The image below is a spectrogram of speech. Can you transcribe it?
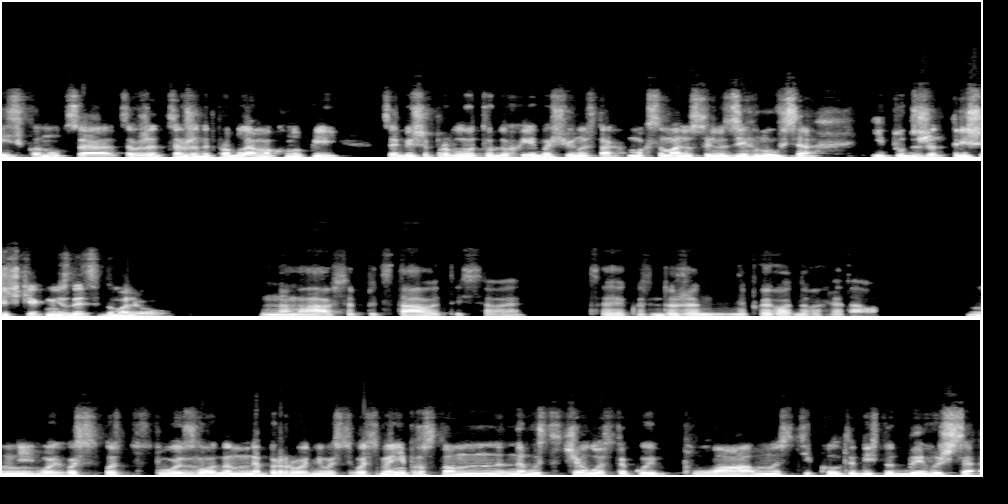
низько, ну це це вже це вже не проблема кноплі. Це більше проблема твердохліба, що він ось так максимально сильно зігнувся, і тут вже трішечки, як мені здається, домальовував. Намагався підставитися, але це якось дуже неприродно виглядало. Ні, ось ось, з тобою згодом неприродні. Ось ось мені просто не вистачило ось такої плавності, коли ти дійсно дивишся,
